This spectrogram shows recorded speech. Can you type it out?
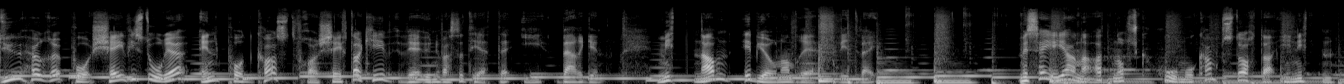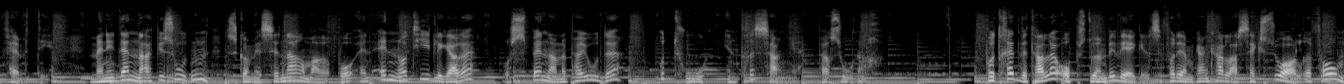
Du hører på Skeiv historie, en podkast fra Skeivt arkiv ved Universitetet i Bergen. Mitt navn er Bjørn André Vidvei. Vi sier gjerne at norsk homokamp starta i 1950. Men i denne episoden skal vi se nærmere på en enda tidligere og spennende periode og to interessante personer. På 30-tallet oppsto en bevegelse for det vi kan kalle seksualreform,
